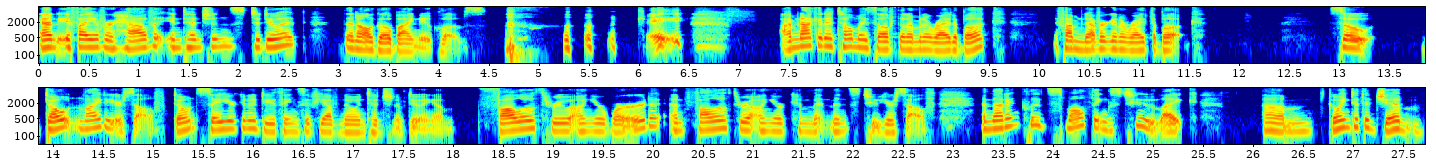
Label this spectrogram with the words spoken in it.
And if I ever have intentions to do it, then I'll go buy new clothes. okay. I'm not going to tell myself that I'm going to write a book if I'm never going to write the book. So don't lie to yourself. Don't say you're going to do things if you have no intention of doing them. Follow through on your word and follow through on your commitments to yourself. And that includes small things too, like um, going to the gym.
